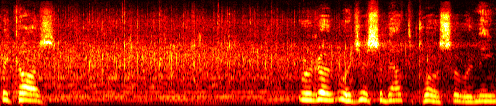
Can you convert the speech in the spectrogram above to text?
Because we're, go- we're just about to close, so remain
